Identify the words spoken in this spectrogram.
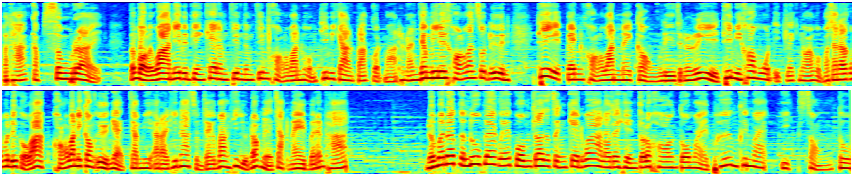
ปะทะกับซามูไรต้องบอกเลยว่านี่เป็นเพียงแค่น้ำจิ้มน้ำจิ้มของรางวัลผมที่มีการปรากฏมาเท่านั้นยังมีในของรางวัลส่วนอื่น ที่เป็นของรางวัลในกล่อง Legendary ที่มีข้อมูลอีกเล็กน้อยผมเพราะฉะนั้นเราก็มาดูกันว่าของรางวัลในกล่องอื่นเนี่ยจะมีอะไรที่น่าสนใจกันบ้างที่อยู่นอกเหนือจากในบันพาร์ทเดี๋ยวมาเริ่มกันรูปแรกเลยผมเราจะสังเกตว่าเราจะเห็นตัวละครตัวใหม่เพิ่มขึ้นมาอีก 2 ตัว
